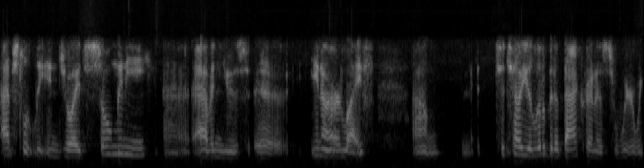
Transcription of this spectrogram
absolutely enjoyed so many avenues in our life. Um, to tell you a little bit of background as to where we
